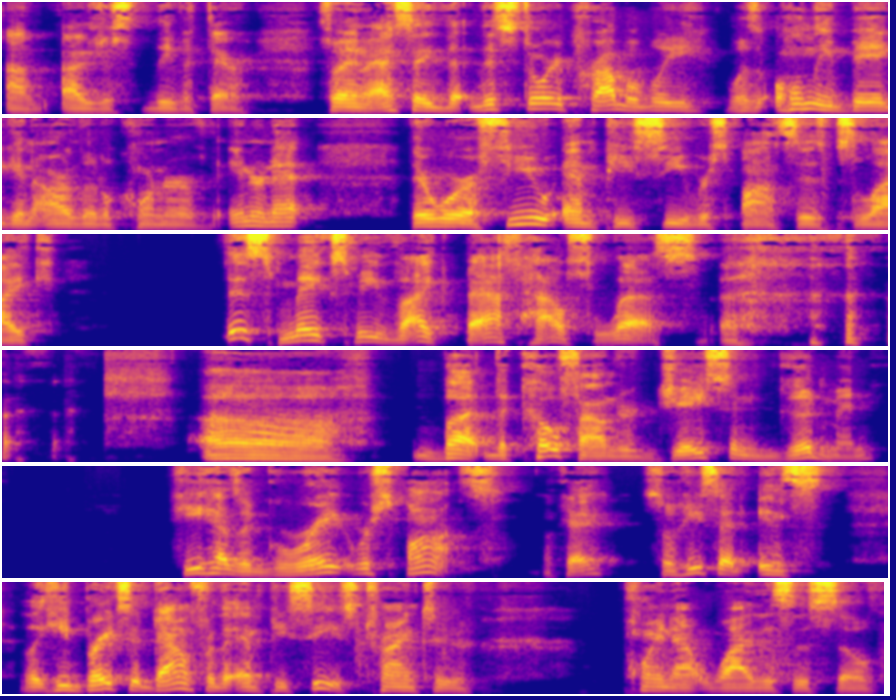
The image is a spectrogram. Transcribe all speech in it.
I, I just leave it there. So anyway, I say that this story probably was only big in our little corner of the internet. There were a few NPC responses like, "This makes me like bathhouse less." uh, but the co-founder Jason Goodman he has a great response. Okay. So he said, in, like he breaks it down for the NPCs, trying to point out why this is so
